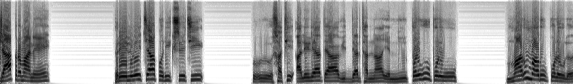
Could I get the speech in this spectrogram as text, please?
ज्याप्रमाणे रेल्वेच्या परीक्षेची साठी आलेल्या त्या विद्यार्थ्यांना यांनी पळवू पळवू मारू मारू पळवलं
